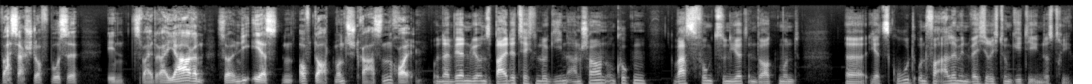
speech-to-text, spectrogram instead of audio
Wasserstoffbusse. In zwei, drei Jahren sollen die ersten auf Dortmunds Straßen rollen. Und dann werden wir uns beide Technologien anschauen und gucken, was funktioniert in Dortmund äh, jetzt gut und vor allem in welche Richtung geht die Industrie.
